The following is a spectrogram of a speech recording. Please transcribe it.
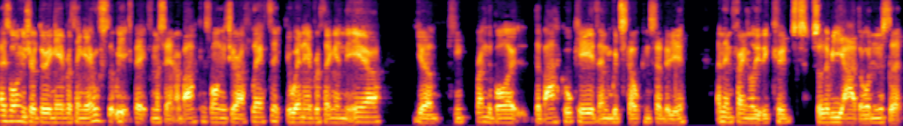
as long as you're doing everything else that we expect from a centre back, as long as you're athletic, you win everything in the air, you can bring the ball out the back okay, then we'd still consider you. And then finally the could. So the wee add-ons that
